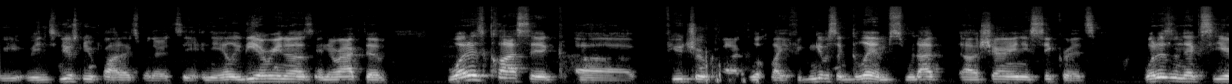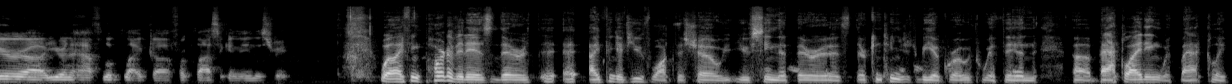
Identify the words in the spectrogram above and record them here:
We, we introduced new products whether it's in the led arenas interactive. What does classic uh, future product look like? If you can give us a glimpse without uh, sharing any secrets what does the next year uh, year and a half look like uh, for classic in the industry well, I think part of it is there. I think if you've walked the show, you've seen that there is there continues to be a growth within uh, backlighting with backlit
